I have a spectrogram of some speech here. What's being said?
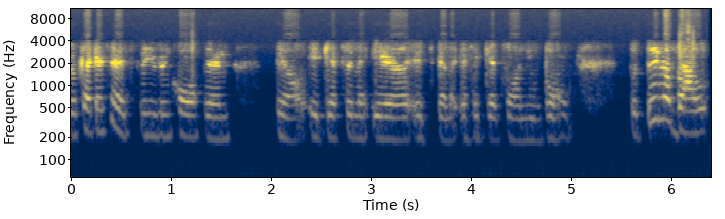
just like I said, sneezing, coughing, you know, it gets in the air, it's gonna if it gets on you, boom. The thing about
